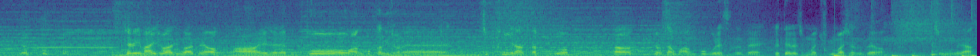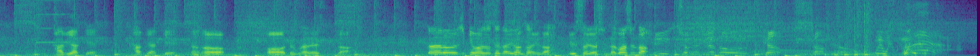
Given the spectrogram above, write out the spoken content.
체력이 많이 좋아진 것 같네요. 아, 예전에 국토 왕복하기 전에 특훈이란답시고 어, 금정산 왕복을 했었는데 그때는 정말 죽을 맛이었는데요. 지금 그냥 가비약게 가비약게 어, 어, 들고 다녔습니다. 자, 여러분 지켜봐주셔서 대단히 감사합니다. 일설이었습니다. 고맙습니다. 시청해주셔서 감사합니다.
